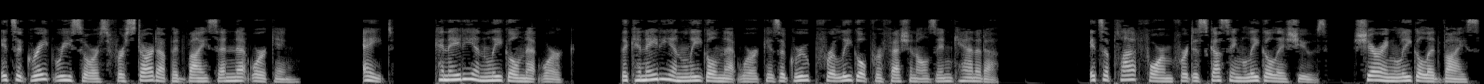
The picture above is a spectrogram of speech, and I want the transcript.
It's a great resource for startup advice and networking. 8. Canadian Legal Network. The Canadian Legal Network is a group for legal professionals in Canada. It's a platform for discussing legal issues, sharing legal advice,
